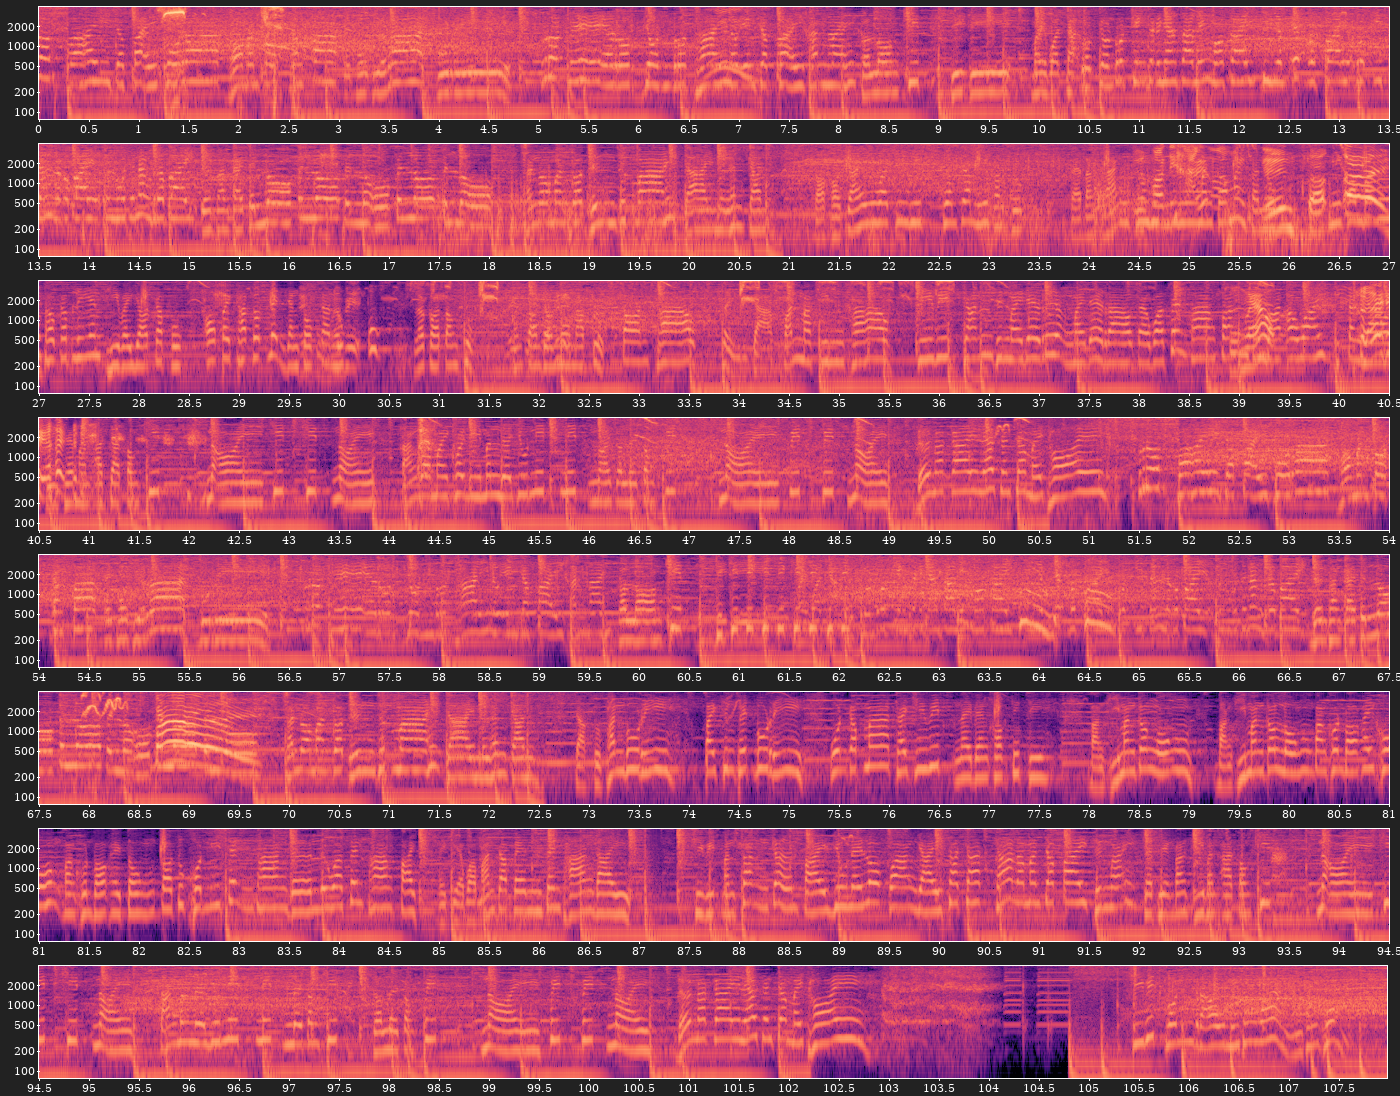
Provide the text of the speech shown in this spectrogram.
รถไฟจะไปโคราชพอมันตกทางฟ้าไปโพธิราชบุรี รถเมล์รถยนต์รถไทยเราเองจะไปคันไหนก็ลองคิดดีๆ ไม่ว่าจะรถยนต์รถเก๋งจักรยานซาเล้งมอไซค์ BMX รถไฟรถอีแตนแล้วก็ไปหรือว่าจะนั่งเรือใบเดินทางไกลเป็นโลเป็นโลเป็นโลเป็นโลเป็นโลฉันว่ามันก็ถึงจุดหมายได้เหมือนกัน ก็เข้าใจว่าชีวิตควรจะมีความสุข แต่บางครั้งชีวิตจริงมันก็ไม่สหนุนึ่กงสองมีความหวังเอ้ยเท่ากับเลี้ยนที่ไว้หยอดกระปุก ออกไปขับรถเล่นอย่างตกกระลุก อุ๊ก แล้วก็ต้องจุกเหมันตอนโดนแม่มาปลุกตอนเช้า ตื่นจากฝันมากินข้าว ชีวิตฉันถึงไม่ได้เรื่องไม่ได้ราว แต่ว่าเส้นทางฝันถึงแล้วที่วาดเอาไว้อีกตั้งยาวเฮ้ยแค่มันอาจจะต้องคิด หน่อยคิดคิดหน่อย ตังค์ก็ไม่ค่อยมีมันเหลืออยู่นิดนิดหน่อยก็เลยต้องคิด หน่อย ฟิตฟิตหน่อย เดินมาไกลแล้วฉันจะไม่ถอย รถไฟจะไปโคราชพอมันตดดังปากไปโพธิราชบุรี รถเมล์รถยนต์รถไทยเราเองจะไปคันไหนก็ลองคิดดิคิดดิคิดดิคิดดิคิดดิรถเก๋งจักรยานซาเล้งมอไซค์เหยียบรถไฟรถอีแตนแล้วก็ไปหรือว่าจะนั่งเรือใบเดินทางไกลเป็นโลเป็นโลเป็นโลเป็นโลเป็นโลฉันว่ามันก็ถึงจุดหมายได้เหมือนกัน จากสุพรรณบุรี ไปถึงเพชรบุรี วนกลับมาใช้ชีวิตในแบงคอกซิตี้บางทีมันก็งง บางทีมันก็หลง บางคนบอกให้โค้ง บางคนบอกให้ตรง ก็ทุกคนมีเส้นทางเดินหรือว่าเส้นทางไป ไม่เกี่ยวว่ามันจะเป็นเส้นทางใด ชีวิตมันสั้นเกินไปอยู่ในโลกกว้างใหญ่ ถ้าชักช้าแล้วมันจะไปถึงไหมแค่เพียงบางทีมันอาจต้องคิด หน่อยคิดคิดหน่อย ตังมันเหลืออยู่นิดนิดเลยต้องคิด ก็เลยต้องฟิต หน่อย ฟิตฟิตหน่อย เดินมาไกลแล้วฉันจะไม่ถอย ชีวิตคนเรามีทั้งว่างมีทั้งคม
